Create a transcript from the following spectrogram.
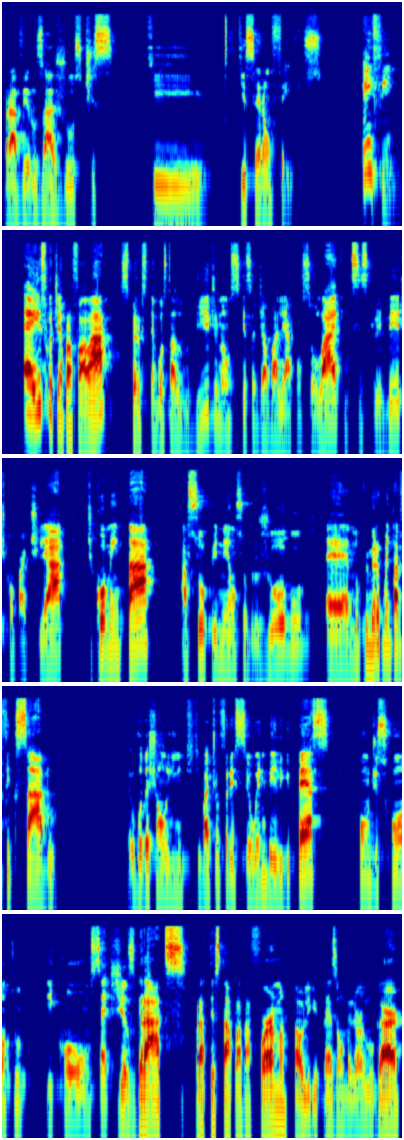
para ver os ajustes que, que serão feitos. Enfim, é isso que eu tinha para falar. Espero que você tenha gostado do vídeo. Não se esqueça de avaliar com seu like, de se inscrever, de compartilhar, de comentar a sua opinião sobre o jogo. É, no primeiro comentário fixado, eu vou deixar um link que vai te oferecer o NBA League Pass com desconto e com sete dias grátis para testar a plataforma. Tá? O League Pass é o melhor lugar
